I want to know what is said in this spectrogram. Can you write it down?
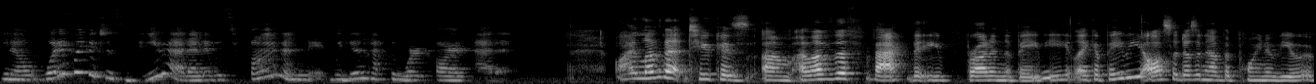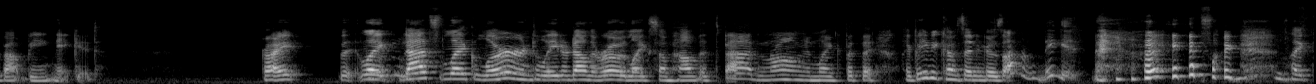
you know what if we could just be that and it was fun and we didn't have to work hard at it well, I love that too because um, I love the fact that you brought in the baby. Like a baby also doesn't have the point of view about being naked, right? Like that's like learned later down the road like somehow that's bad and wrong and like but the like baby comes in and goes i'm naked it's like it's like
